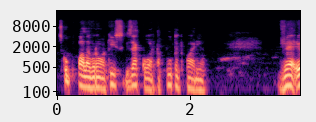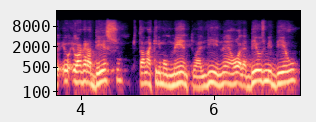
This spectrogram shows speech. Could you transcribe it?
desculpa o palavrão aqui, se quiser corta, puta que pariu. Eu, eu, eu agradeço que está naquele momento ali, né? Olha, Deus me deu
